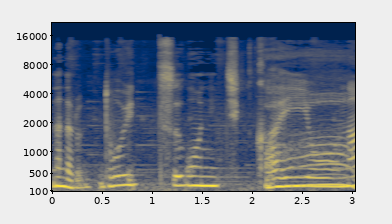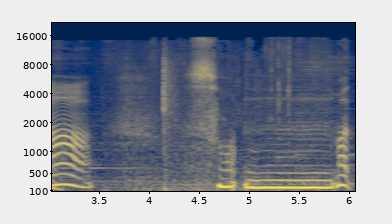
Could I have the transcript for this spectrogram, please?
なんだろうドイツ語に近いようなそううーんまあ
